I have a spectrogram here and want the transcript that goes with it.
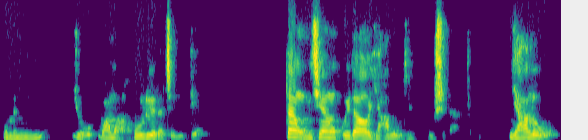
我们就往往忽略了这一点。但我们先回到雅鲁这个故事当中，雅鲁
